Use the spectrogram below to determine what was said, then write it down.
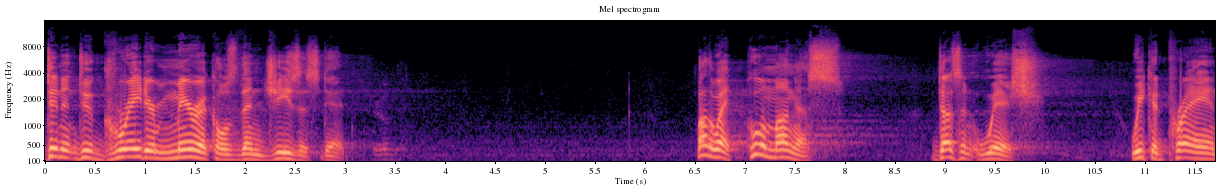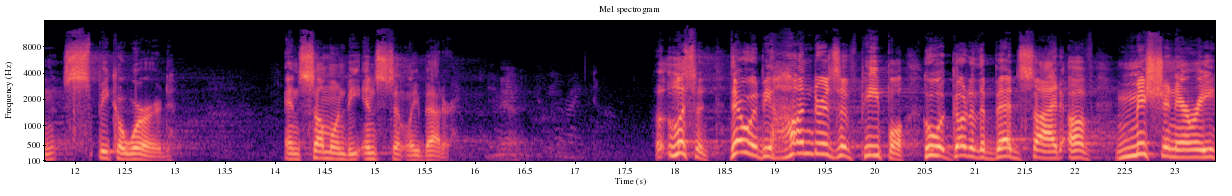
didn't do greater miracles than Jesus did. By the way, who among us doesn't wish we could pray and speak a word and someone be instantly better? Listen, there would be hundreds of people who would go to the bedside of missionary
